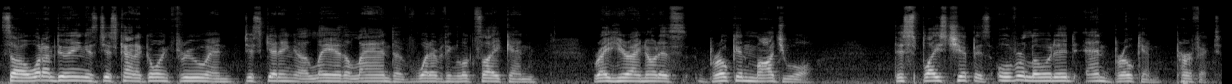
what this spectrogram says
So what I'm doing is just kind of going through and just getting a lay of the land of what everything looks like. And right here I notice broken module. This splice chip is overloaded and broken. Perfect.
